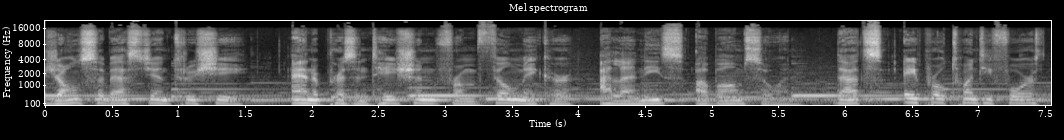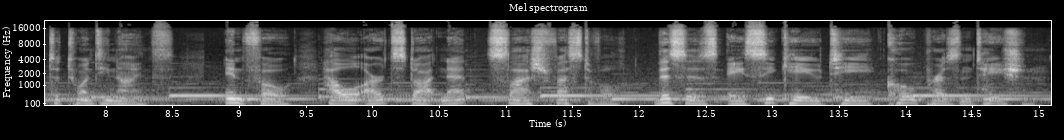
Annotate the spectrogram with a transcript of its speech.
Jean Sebastien Truchy, and a presentation from filmmaker Alanis Obomsawin. That's April 24th to 29th. Info howlarts.net slash festival. This is a CKUT co presentation.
